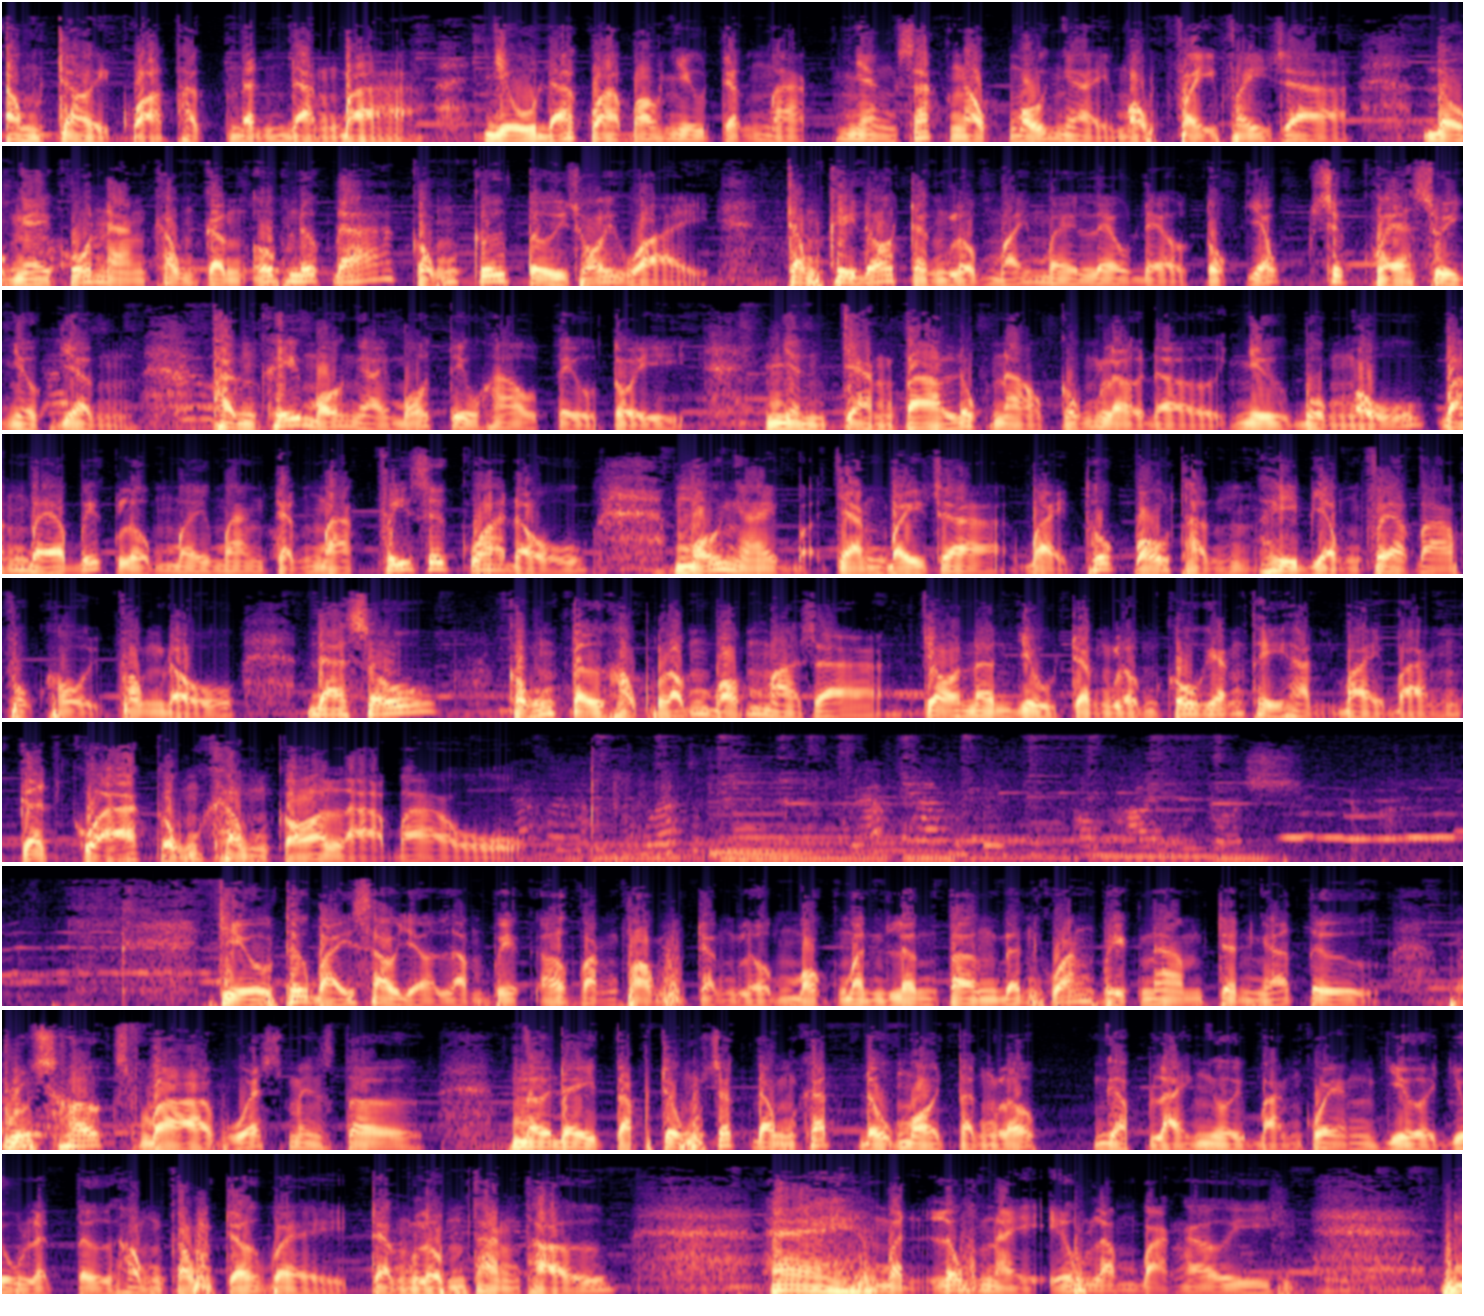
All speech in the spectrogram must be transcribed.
Ông trời quả thật nịnh đàn bà, dù đã qua bao nhiêu trận mạc, nhan sắc ngọc mỗi ngày một phầy phầy ra, đồ nghề của nàng không cần ốp nước đá cũng cứ tươi rối hoài. Trong khi đó Trần Luận mãi mê leo đèo tuột dốc, sức khỏe suy nhược dần, thần khí mỗi ngày mỗi tiêu hao tiều tụy. Nhìn chàng ta lúc nào cũng lờ đờ như buồn ngủ, bạn bè biết lụm mê mang trận mạc, phí sức quá độ. Mỗi ngày chàng bày ra bài thuốc bổ thận, hy vọng phe ta phục hồi phong độ. Đa số cũng từ học lõm bõm mà ra, cho nên dù Trần Lụm cố gắng thi hành bài bản, kết quả cũng không có là bao. Chiều thứ bảy sau giờ làm việc ở văn phòng, Trần Lượng một mình lân tân đến quán Việt Nam trên ngã tư Bruce Hurst và Westminster. Nơi đây tập trung rất đông khách đủ mọi tầng lớp. Gặp lại người bạn quen vừa du lịch từ Hồng Kông trở về, Trần Lượng than thở. Hey, mình lúc này yếu lắm bạn ơi.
